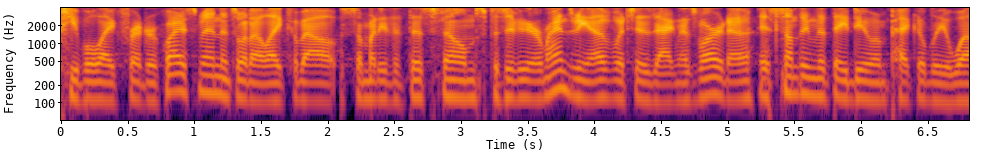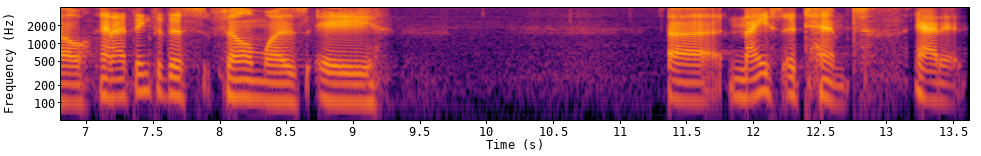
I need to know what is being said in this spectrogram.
people like Frederick Wiseman. It's what I like about somebody that this film specifically reminds me of, which is Agnes Varda. It's something that they do impeccably well. And I think that this film was a nice attempt at it.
